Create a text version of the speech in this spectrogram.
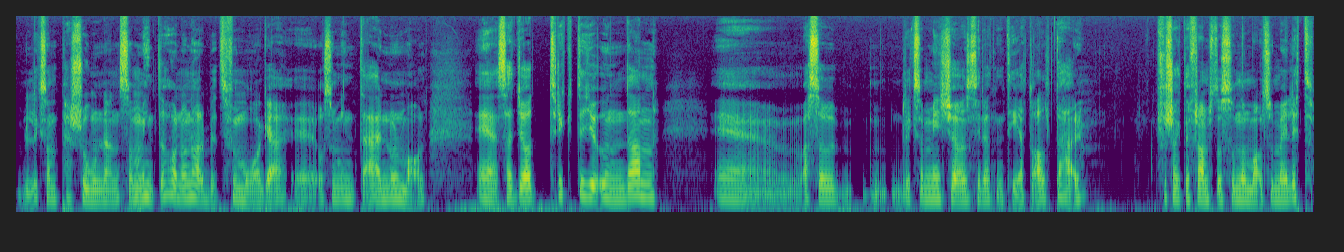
liksom personen som inte har någon arbetsförmåga eh, och som inte är normal. Eh, så att jag tryckte ju undan eh, alltså, liksom min könsidentitet och allt det här. Försökte framstå så normal som möjligt.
